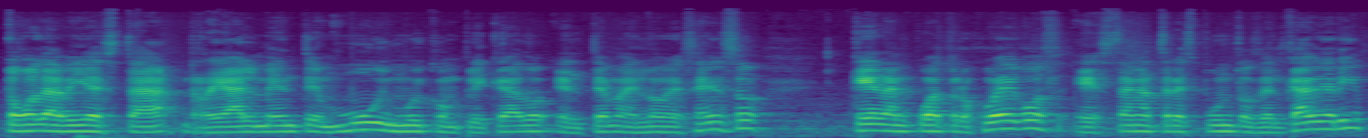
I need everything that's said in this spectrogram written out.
todavía está realmente muy muy complicado el tema del no descenso. Quedan cuatro juegos, están a tres puntos del Cagliari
